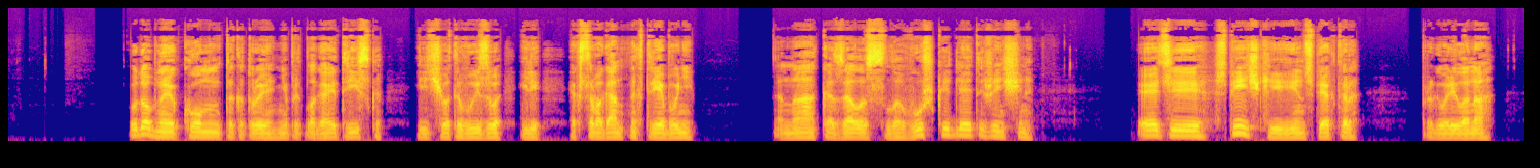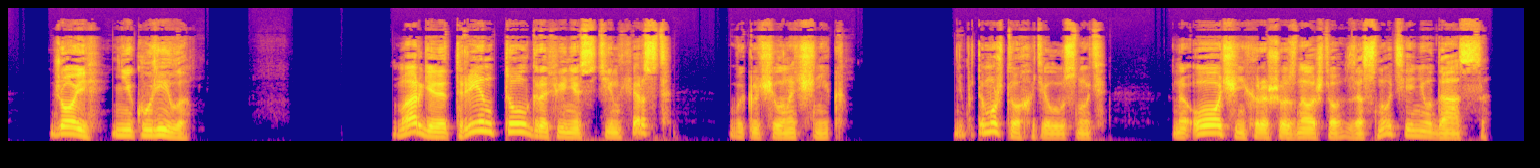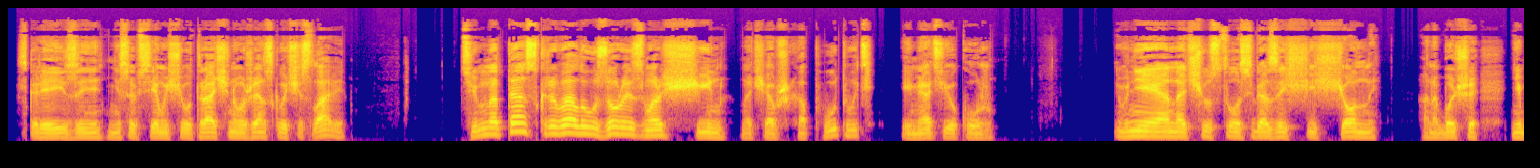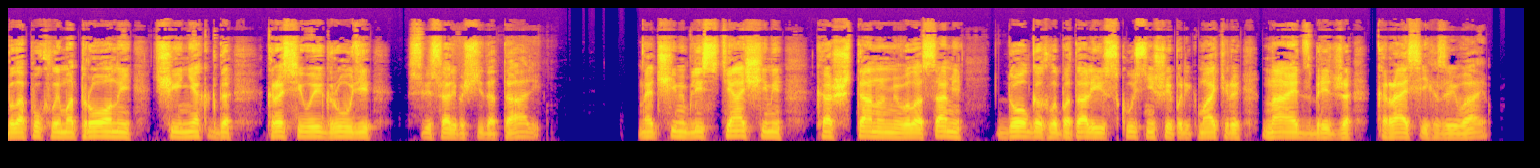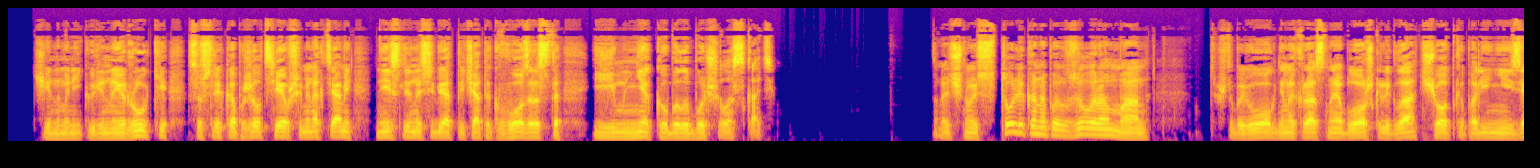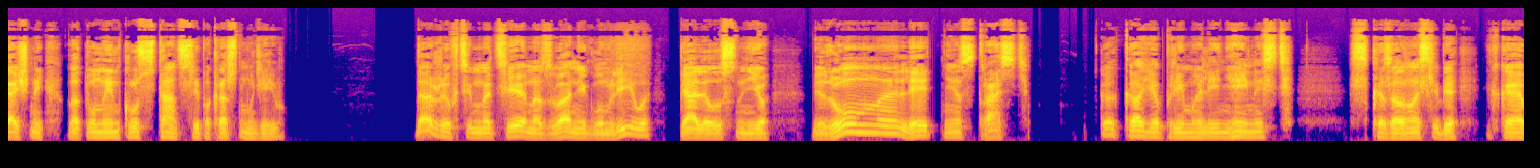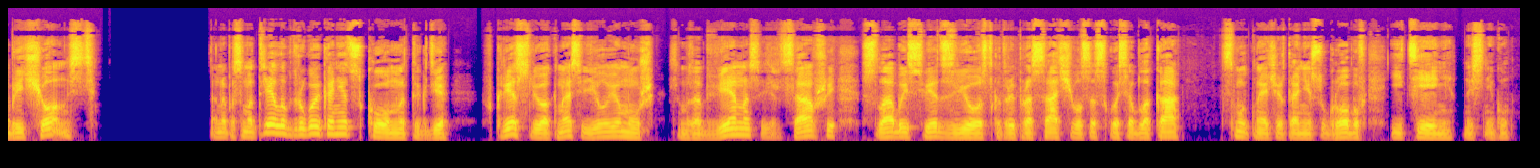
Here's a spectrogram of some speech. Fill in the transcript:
Удобная комната, которая не предполагает риска или чего-то вызова, или экстравагантных требований. Она оказалась ловушкой для этой женщины. — Эти спички, инспектор, — проговорила она. Джой не курила. Маргарет Ринтул, графиня Стинхерст, выключила ночник. Не потому, что хотела уснуть, но очень хорошо знала, что заснуть ей не удастся, скорее из-за не совсем еще утраченного женского тщеславия. Темнота скрывала узоры из морщин, начавших опутывать и мять ее кожу. В ней она чувствовала себя защищенной, она больше не была пухлой Матроной, чьи некогда красивые груди свисали почти до талии над чьими блестящими каштановыми волосами долго хлопотали искуснейшие парикмахеры Найтсбриджа, крася их завивая. На маникюренные руки со слегка пожелтевшими ногтями несли на себе отпечаток возраста, и им некого было больше ласкать. На ночной столик она положила роман, чтобы его огненно-красная обложка легла четко по линии изящной латунной инкрустации по красному дереву. Даже в темноте название глумливо пялилось на нее «Безумная летняя страсть». «Какая прямолинейность!» — сказала она себе, — «и какая обреченность!» Она посмотрела в другой конец комнаты, где в кресле у окна сидел ее муж, самозабвенно созерцавший слабый свет звезд, который просачивался сквозь облака смутные очертания сугробов и тени на снегу.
